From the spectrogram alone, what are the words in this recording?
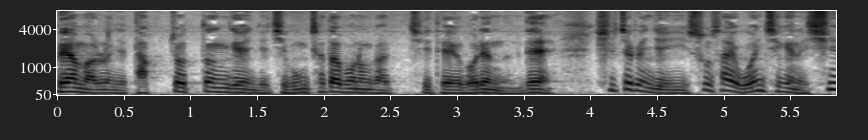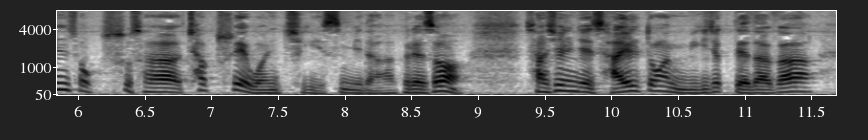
그야말로 이제 닭 쫓던 게 이제 지붕 쳐다보는 같이 되어 버렸는데 실제로 이제 이 수사의 원칙에는 신속 수사 착수의 원칙이 있습니다. 그래서 사실 이제 4일 동안 미기적되다가 이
